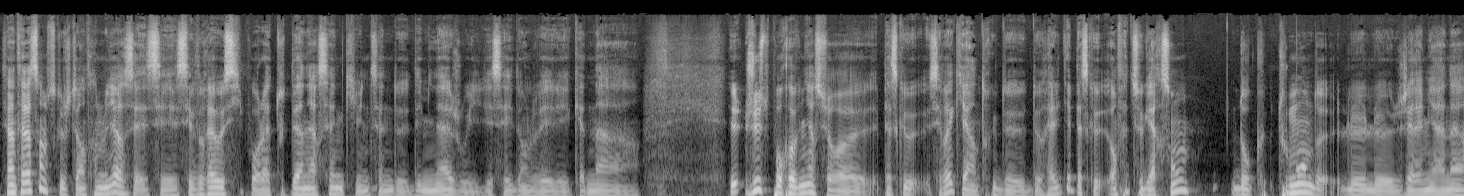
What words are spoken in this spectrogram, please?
C'est intéressant parce que j'étais en train de me dire, c'est vrai aussi pour la toute dernière scène qui est une scène de déminage où il essaye d'enlever les cadenas. Juste pour revenir sur. Euh, parce que c'est vrai qu'il y a un truc de, réalité, parce que en fait, ce garçon, donc tout le monde, le, Jérémy Renner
